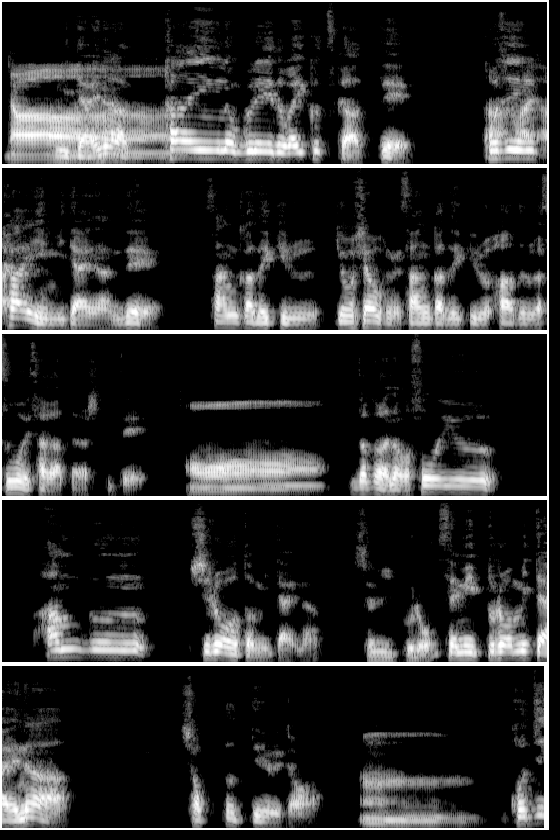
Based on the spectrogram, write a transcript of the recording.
みたいな会員のグレードがいくつかあって、個人会員みたいなんで、参加できる、業者オークションに参加できるハードルがすごい下がったらしくて。だからなんかそういう、半分素人みたいな、セミプロ？セミプロみたいな、ショップっていうよりかは、うん。個人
